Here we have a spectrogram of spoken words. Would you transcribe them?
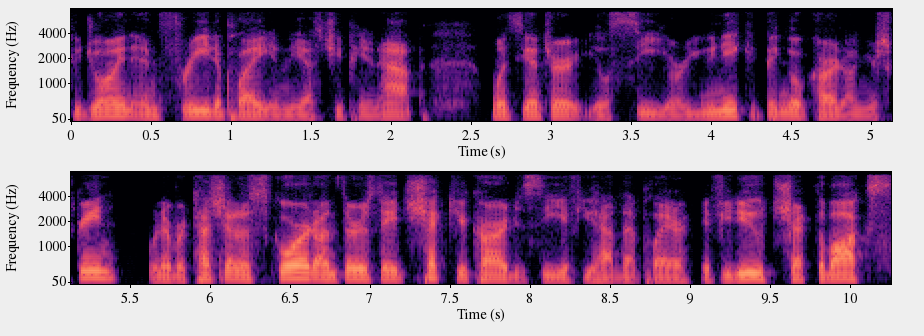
to join and free to play in the SGPN app. Once you enter, you'll see your unique bingo card on your screen. Whenever a touchdown is scored on Thursday, check your card to see if you have that player. If you do, check the box.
